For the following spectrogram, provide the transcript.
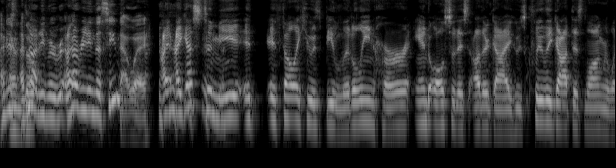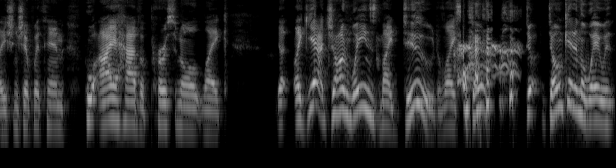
I just And I'm the- not even I'm not reading the scene that way. I, I guess to me, it, it felt like he was belittling her and also this other guy who's clearly got this long relationship with him, who I have a personal like, like yeah, John Wayne's my dude. Like, don't don't, don't get in the way with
